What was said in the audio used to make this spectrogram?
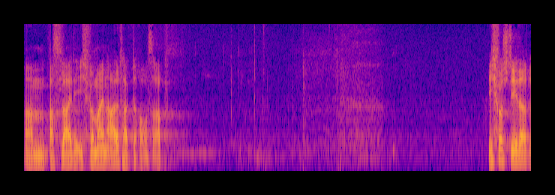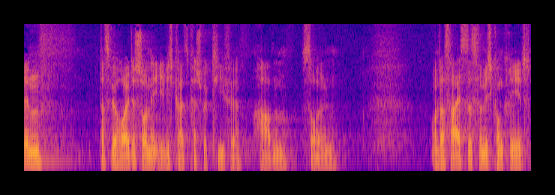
Ähm, was leite ich für meinen Alltag daraus ab? Ich verstehe darin, dass wir heute schon eine Ewigkeitsperspektive haben sollen. Und was heißt das für mich konkret?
